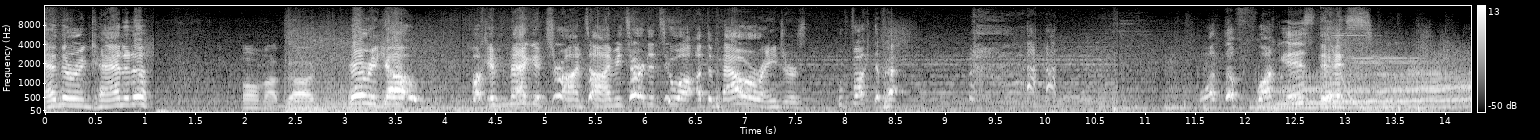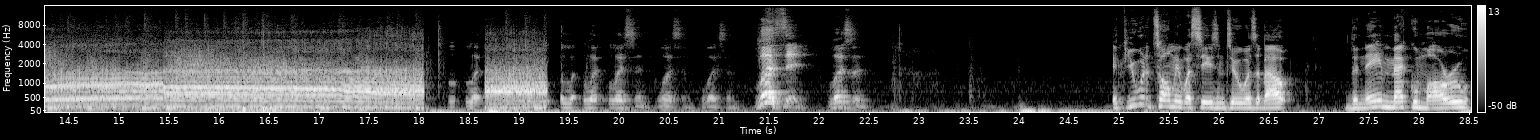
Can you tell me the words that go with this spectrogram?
and they're in Canada. Oh my god. Here we go. Fucking Megatron time. He turned into uh, the Power Rangers. Who fucked the pa- What the fuck is this? Listen, listen, listen, listen, listen. If you would have told me what season two was about, the name Mechamaru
